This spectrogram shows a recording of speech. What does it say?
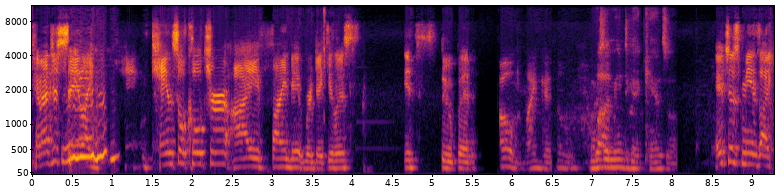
Can I just say like cancel culture, I find it ridiculous. It's stupid. Oh my goodness. What does it mean to get canceled? It just means like,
